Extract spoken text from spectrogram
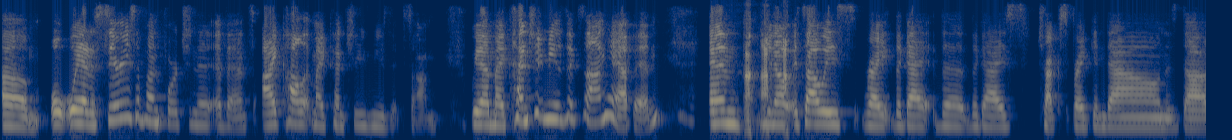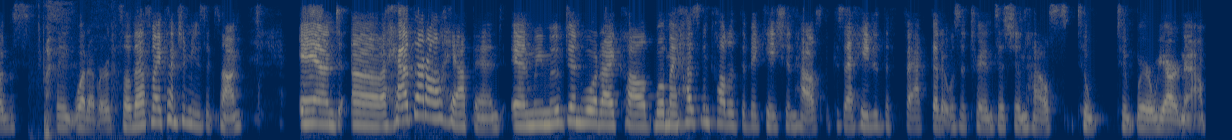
um, we had a series of unfortunate events. I call it my country music song. We had my country music song happen, and you know it's always right. The guy, the the guy's truck's breaking down, his dog's thing, whatever. So that's my country music song. And uh, had that all happened, and we moved into what I called, well, my husband called it the vacation house because I hated the fact that it was a transition house to to where we are now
